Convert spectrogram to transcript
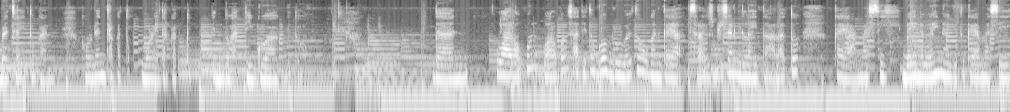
baca itu kan. Kemudian terketuk mulai terketuk pintu hati gue gitu. Dan walaupun walaupun saat itu gue berubah tuh bukan kayak 100% lillahi ta'ala tuh kayak masih baina-baina gitu kayak masih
